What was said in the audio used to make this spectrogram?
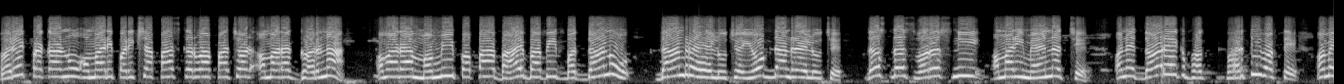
હરેક પ્રકારનું અમારી પરીક્ષા પાસ કરવા પાછળ અમારા ઘરના, અમારા મમ્મી, પપ્પા, ભાઈ, ભાભી બધાનું દાન રહેલું છે, યોગદાન રહેલું છે. દસ દસ વર્ષની અમારી મહેનત છે અને દરેક ભરતી વખતે અમે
